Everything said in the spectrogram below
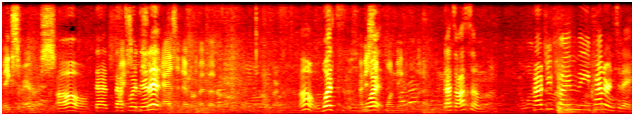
Make spares. Oh, that that's My what did it. Hasn't ever been better. Oh, what's I missed what? like one makeable today. That's awesome. How'd you find the pattern today?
